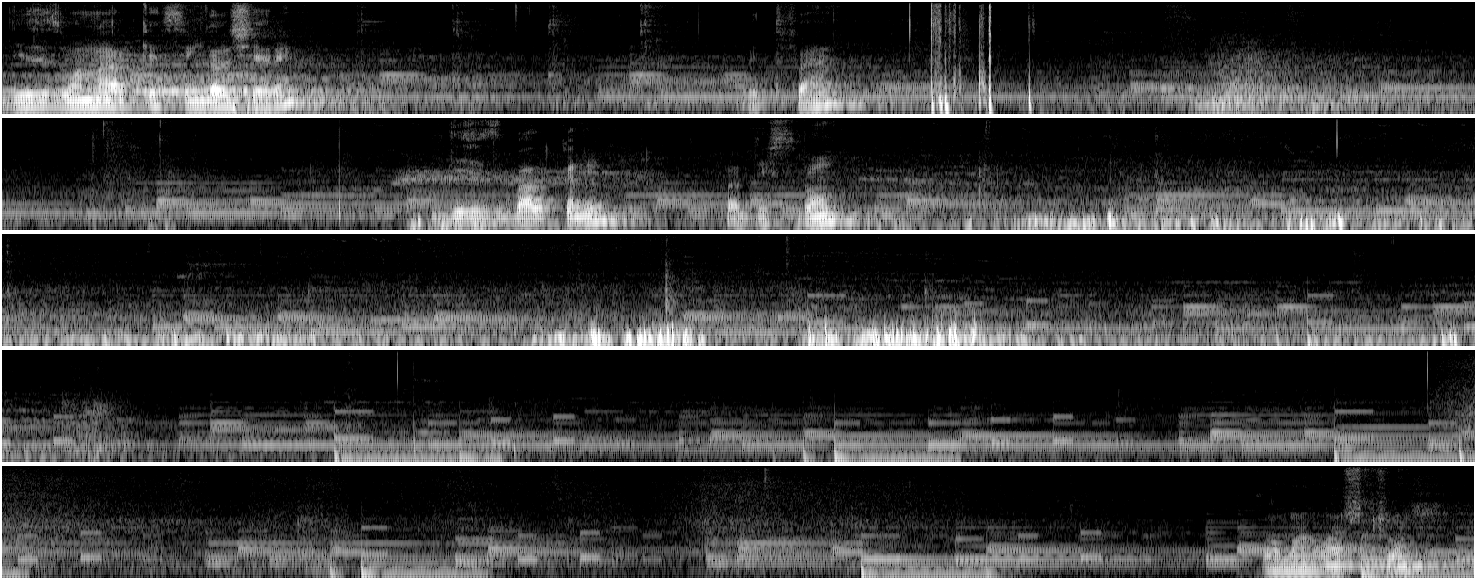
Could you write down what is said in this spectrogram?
this is one RK single sharing with fan. This is balcony for this room common washroom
